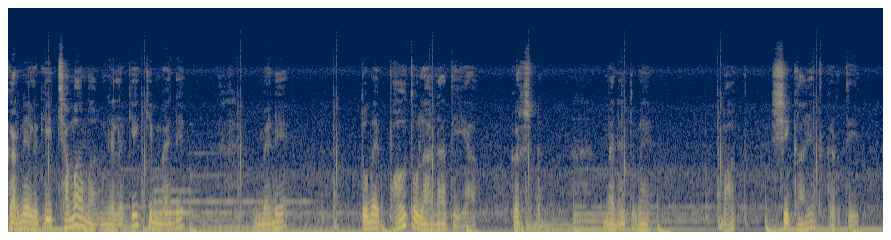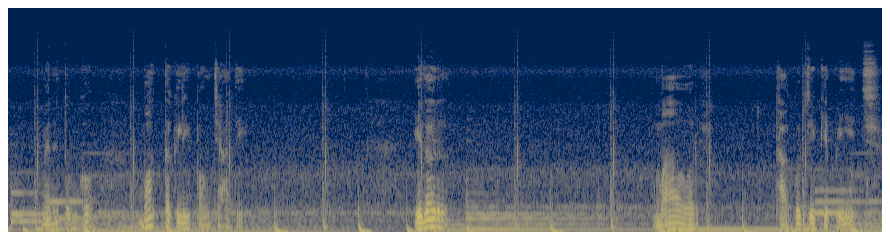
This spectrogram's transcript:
करने लगी, क्षमा मांगने लगी कि मैंने मैंने तुम्हें बहुत उलाना दिया, कृष्ण। मैंने तुम्हें बहुत शिकायत कर दी। मैंने तुमको बहुत तकलीफ़ पहुँचा दी। इधर माँ और ठाकुर जी के बीच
